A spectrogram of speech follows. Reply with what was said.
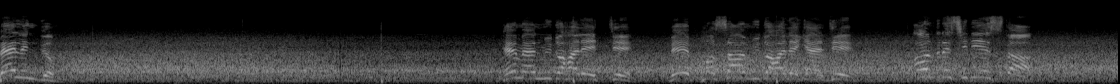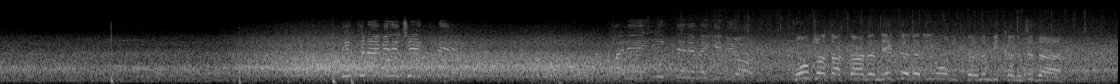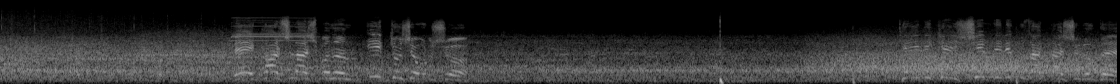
Bellingham. Hemen müdahale etti ve pasa müdahale geldi. Andres Iniesta. Bitirebilecek mi? Kaleye ilk deneme geliyor. Kontra ataklarda ne kadar iyi olduklarının bir kanıtı daha. Ve karşılaşmanın ilk köşe vuruşu. Tehlike şimdilik uzaklaştırıldı.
